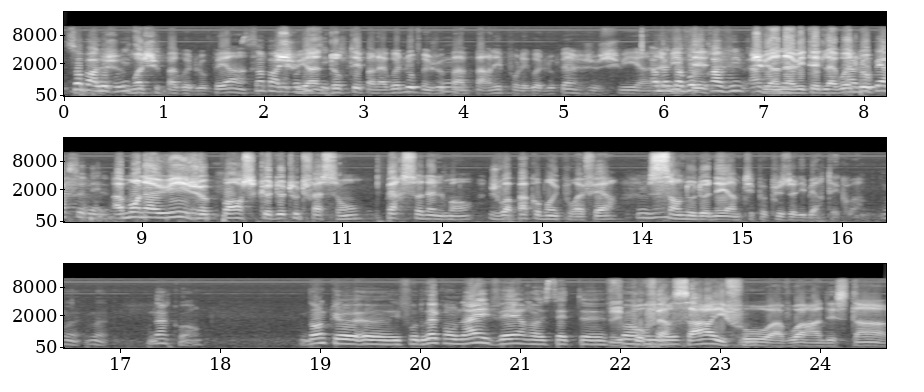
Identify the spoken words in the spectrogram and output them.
Sans parler politique. Moi, je suis pas guadeloupéen. Sans parler je suis adopté par la Guadeloupe, mais je veux mm. pas parler pour les Guadeloupéens. Je suis un ah, invité. je suis un invité de la Guadeloupe. personnel. À mon avis, je pense que de toute façon, personnellement, je vois pas comment ils pourraient faire mm-hmm. sans nous donner un petit peu plus de liberté, quoi. Ouais, ouais. D'accord. Donc, euh, euh, il faudrait qu'on aille vers euh, cette Mais pour faire ça, il faut avoir un destin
